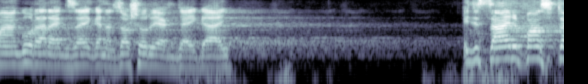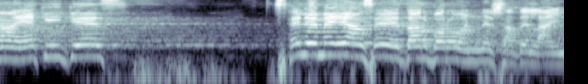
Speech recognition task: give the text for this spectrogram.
মাগুর আর এক জায়গায় না, যশোরে এক জায়গায়। এই যে চার পাঁচটা একই কেস ছেলে মেয়ে আছে তারপর অন্যের সাথে লাইন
